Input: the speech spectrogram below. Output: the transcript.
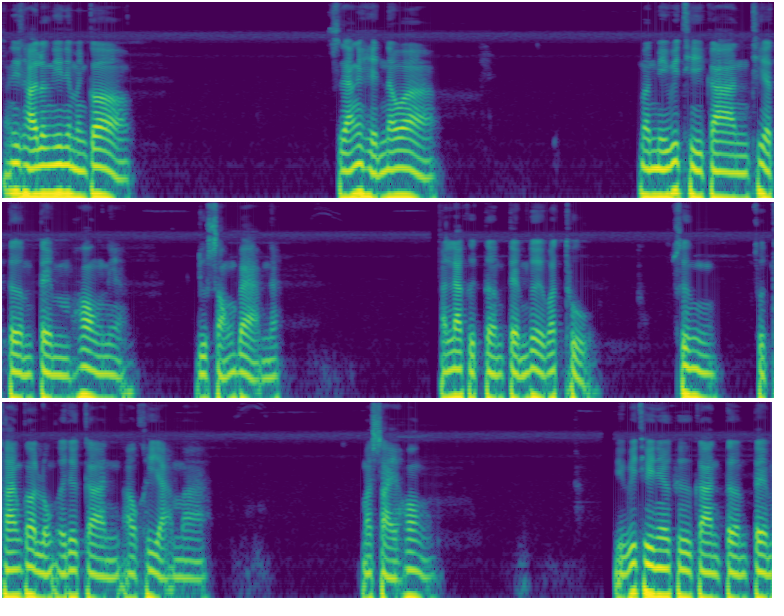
อันนี้ท้ายเรื่องนี้เนี่ยมันก็ แสดงให้เห็นนะว่า มันมีวิธีการที่จะเติมเต็มห้องเนี่ยอยู่สองแบบนะอันแรกคือเติมเต็มด้วยวัตถุ ซึ่งสุดท้ายก็ลงเอยด้วยการเอาขยะมา มาใส่ห้อง อีกวิธีนึงคือการเติมเต็ม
